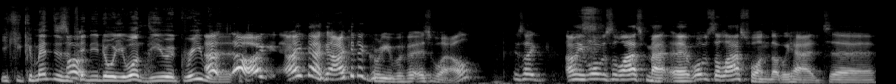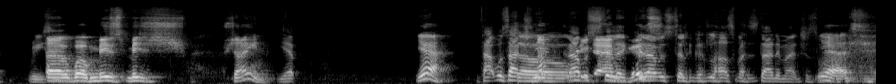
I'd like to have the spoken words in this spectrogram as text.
You can commend his Oh. opinion all you want. Do you agree with Uh, it? no, I, I, I, I can agree with it as well. It's like, I mean, what was the last ma- uh, What was the last one that we had uh, recently? Uh, well, Miz. Miz. Shane. Yep. yeah, That was actually So- that was still a good. that was still a good last man standing match as well. yes.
